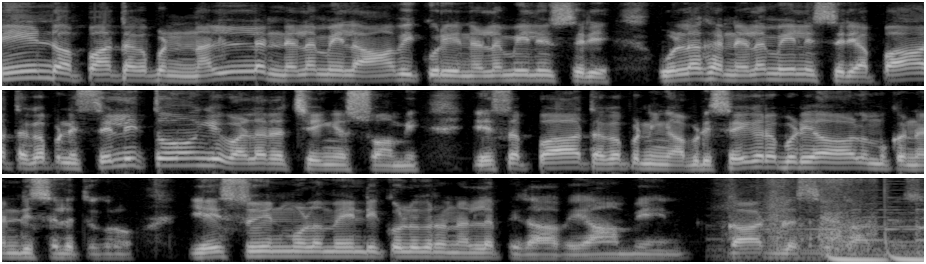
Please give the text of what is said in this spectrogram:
மீண்டும் அப்பா தகப்பன் நல்ல நிலைமையில ஆவிக்குரிய நிலைமையிலும் சரி உலக நிலைமையிலும் சரி அப்பா தகப்பனை செழித்தோங்கி வளர செய்யுங்க சுவாமி. ஏசப்பா தகப்ப நீங்க அப்படி செய்கிறபடியால் உமக்கு நன்றி செலுத்துகிறோம். இயேசுவின் மூலம் வேண்டிக் கொள்கிறோம் நல்ல பிதாவே ஆமீன். காட் பிளஸ் யூ காட்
